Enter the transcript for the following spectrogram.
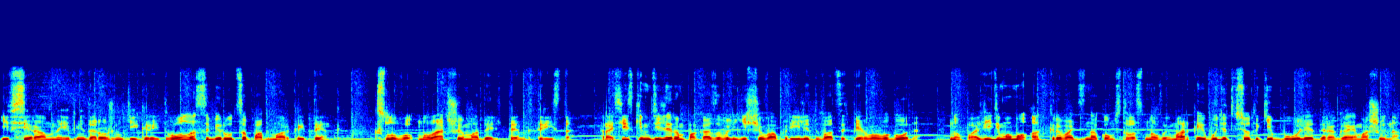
и все рамные внедорожники Great Wall соберутся под маркой Tank. К слову, младшую модель Tank 300 российским дилерам показывали еще в апреле 2021 года, но, по-видимому, открывать знакомство с новой маркой будет все-таки более дорогая машина.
